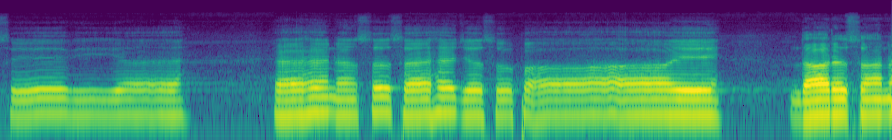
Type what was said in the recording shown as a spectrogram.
ਸੇਵੀਐ ਅਹਨਸ ਸਹਿਜ ਸੁਪਾਏ। ਦਰਸ਼ਨ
